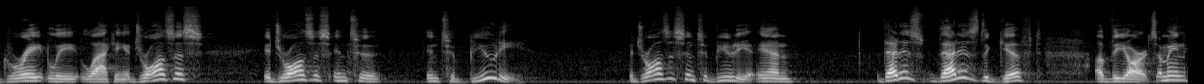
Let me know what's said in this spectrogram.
greatly lacking. It draws us, it draws us into, into beauty. It draws us into beauty. And that is, that is the gift of the arts. I mean,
